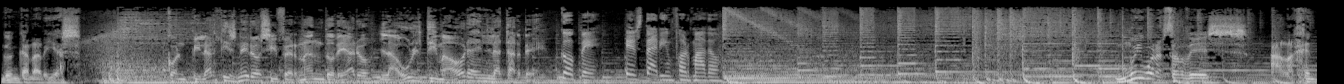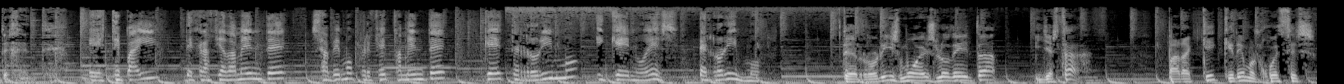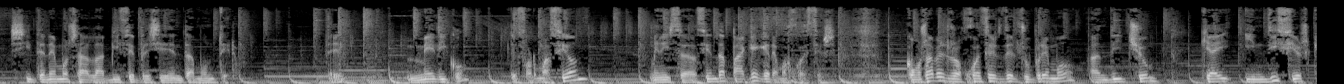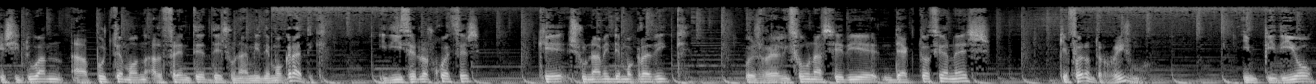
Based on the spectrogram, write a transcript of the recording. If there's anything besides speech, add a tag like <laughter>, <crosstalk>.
en Canarias. Con Pilar Cisneros y Fernando de Aro, la última hora en la tarde. Cope, estar informado. Muy buenas tardes a la gente, gente. Este país, desgraciadamente, sabemos perfectamente qué es terrorismo y qué no es terrorismo. Terrorismo es lo de ETA y ya está. ¿Para qué queremos jueces si tenemos a la vicepresidenta Montero? ¿Eh? Médico de formación, ministra de Hacienda, ¿para qué queremos jueces? Como sabes, los jueces del Supremo han dicho que hay indicios que sitúan a Puigdemont al frente de Tsunami Democratic. Y dicen los jueces que Tsunami Democratic pues realizó una serie de actuaciones que fueron terrorismo. Impidió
